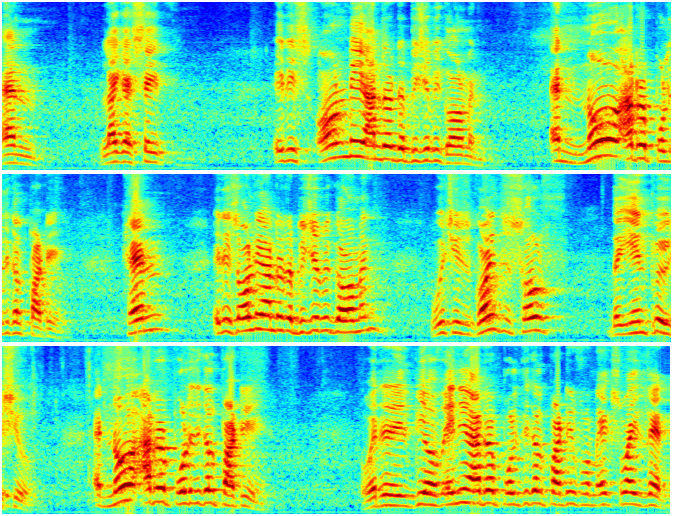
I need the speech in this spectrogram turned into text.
And like I said, it is only under the BJP government and no other political party can, it is only under the BJP government which is going to solve the E ENPO issue. And no other political party, whether it be of any other political party from XYZ,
